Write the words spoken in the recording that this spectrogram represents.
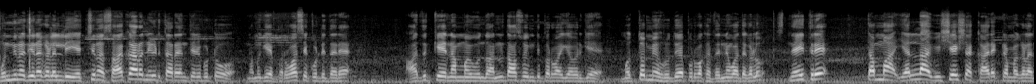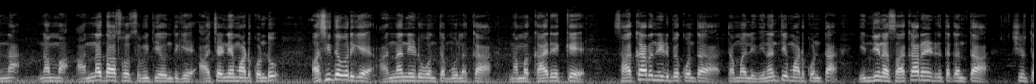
ಮುಂದಿನ ದಿನಗಳಲ್ಲಿ ಹೆಚ್ಚಿನ ಸಹಕಾರ ನೀಡ್ತಾರೆ ಅಂತ ಹೇಳ್ಬಿಟ್ಟು ನಮಗೆ ಭರವಸೆ ಕೊಟ್ಟಿದ್ದಾರೆ. ಅದಕ್ಕೆ ನಮ್ಮ ಒಂದು ಅನ್ನದಾಸ ಸಮಿತಿ ಪರವಾಗಿ ಅವರಿಗೆ ಮತ್ತೊಮ್ಮೆ ಹೃದಯಪೂರ್ವಕ ಧನ್ಯವಾದಗಳು. ಸ್ನೇಹಿತರೆ, ತಮ್ಮ ಎಲ್ಲ ವಿಶೇಷ ಕಾರ್ಯಕ್ರಮಗಳನ್ನು ನಮ್ಮ ಅನ್ನದಾಸೋಹ ಸಮಿತಿಯೊಂದಿಗೆ ಆಚರಣೆ ಮಾಡಿಕೊಂಡು ಹಸಿದವರಿಗೆ ಅನ್ನ ನೀಡುವಂಥ ಮೂಲಕ ನಮ್ಮ ಕಾರ್ಯಕ್ಕೆ ಸಹಕಾರ ನೀಡಬೇಕು ಅಂತ ತಮ್ಮಲ್ಲಿ ವಿನಂತಿ ಮಾಡ್ಕೊಳ್ತಾ ಇಂದಿನ ಸಹಕಾರ ನೀಡಿರ್ತಕ್ಕಂಥ ಶ್ರೀಯುತ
